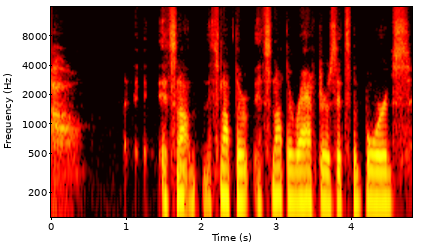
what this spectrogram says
oh, it's not, it's not the, it's not the rafters, it's the boards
